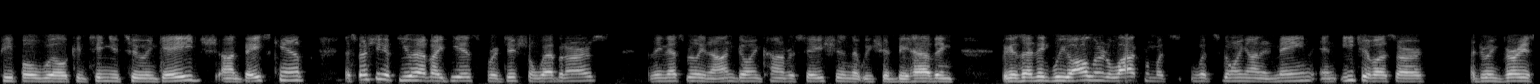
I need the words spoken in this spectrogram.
people will continue to engage on Basecamp, especially if you have ideas for additional webinars. I think that's really an ongoing conversation that we should be having because I think we all learned a lot from what's what's going on in Maine, and each of us are, are doing various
